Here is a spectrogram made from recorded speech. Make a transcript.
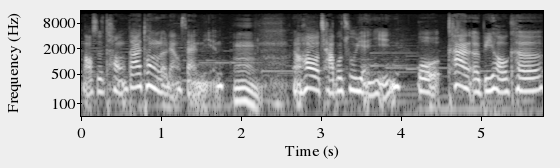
老是痛，大概痛了两三年，嗯然后查不出原因。我看耳鼻喉科，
